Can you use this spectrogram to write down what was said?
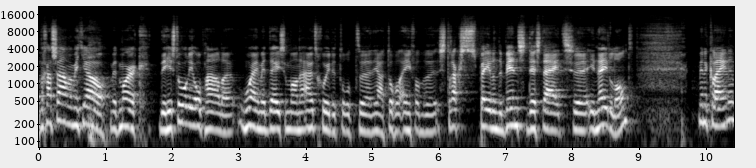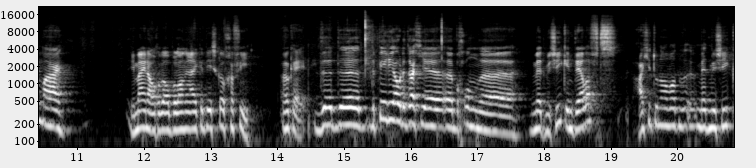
we gaan samen met jou, met Mark, de historie ophalen. Hoe hij met deze mannen uitgroeide tot ja, toch wel een van de straks spelende bands destijds in Nederland. Met een kleine, maar in mijn ogen wel belangrijke discografie. Oké, de, de, de periode dat je eh, begon eh, met muziek in Delft. Had je toen al wat met muziek?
